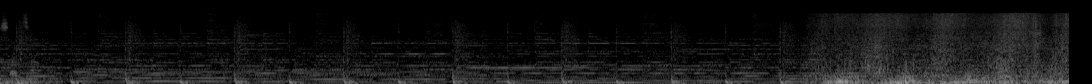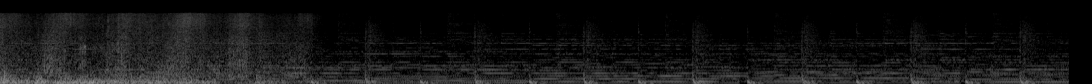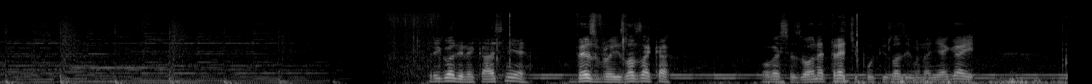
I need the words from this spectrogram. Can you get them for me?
Sad sam. Tri godine kasnije, bezbroj izlazaka. Ove sezone, treći put izlazimo na njega i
